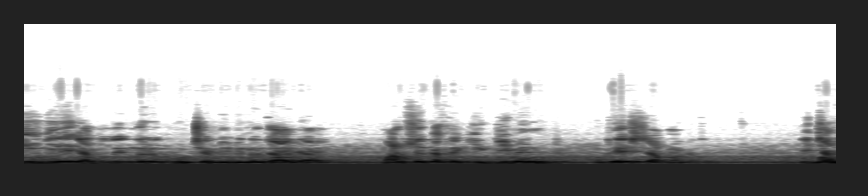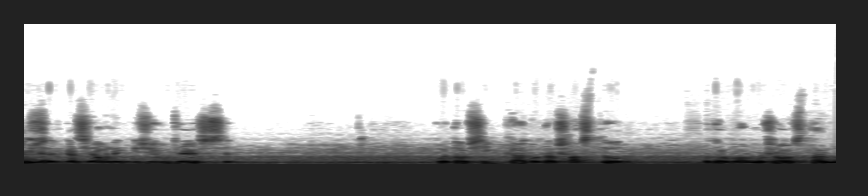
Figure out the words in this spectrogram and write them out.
এই যে এতদিন ধরে ঘুরছেন বিভিন্ন জায়গায় মানুষের কাছে কি ডিমেন্ড উঠে এসছে আপনার কাছে? কি মানুষের কাছে অনেক কিছুই উঠে এসছে। কোথাও শিক্ষা, কোথাও স্বাস্থ্য, কোথাও কর্মসংস্থান,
